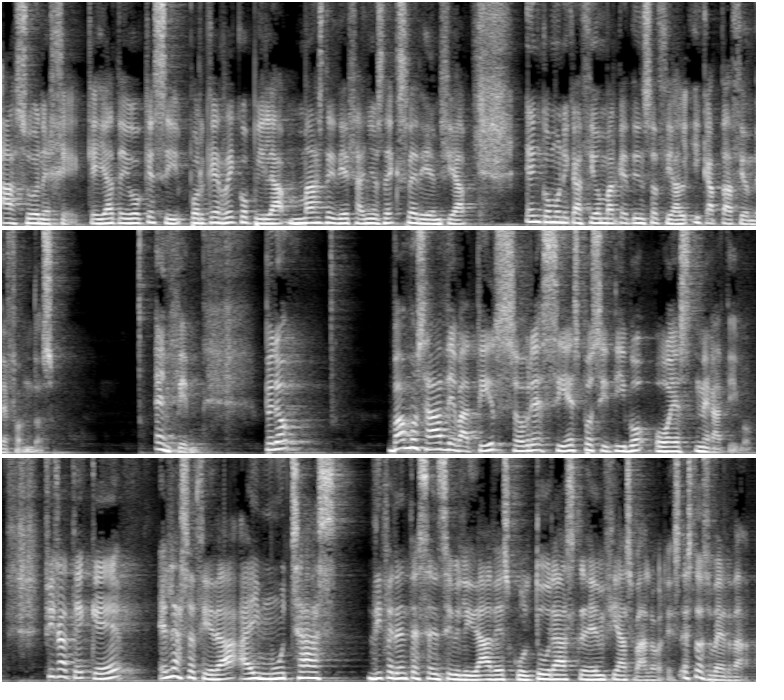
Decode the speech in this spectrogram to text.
a su ONG, que ya te digo que sí, porque recopila más de 10 años de experiencia en comunicación, marketing social y captación de fondos. En fin, pero vamos a debatir sobre si es positivo o es negativo. Fíjate que en la sociedad hay muchas diferentes sensibilidades, culturas, creencias, valores. Esto es verdad.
